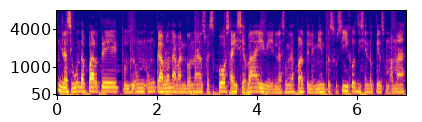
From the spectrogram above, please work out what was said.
la segunda parte, pues un, cabrón abandona a su esposa y se va. Y en la segunda parte le miente a sus hijos diciendo que su mamá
